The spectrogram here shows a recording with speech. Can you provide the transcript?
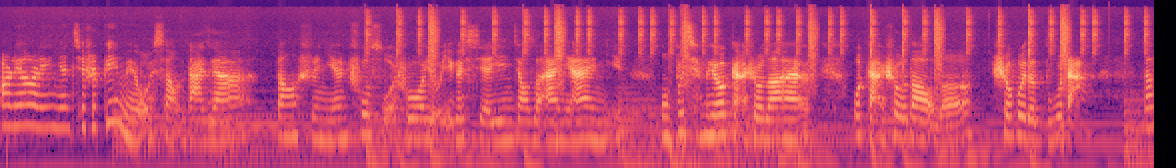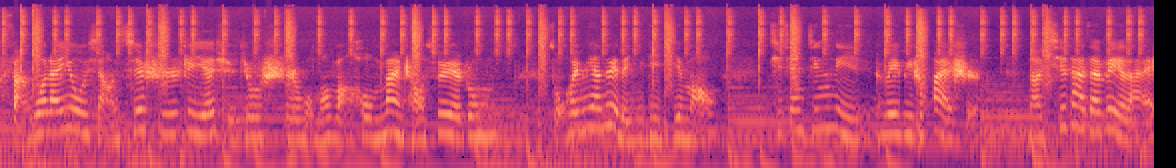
2020年其实并没有像大家当时年初所说有一个谐音叫做“爱你爱你”。我不仅没有感受到爱，我感受到了社会的毒打。但反过来又想，其实这也许就是我们往后漫长岁月中总会面对的一地鸡毛。提前经历未必是坏事。那期待在未来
